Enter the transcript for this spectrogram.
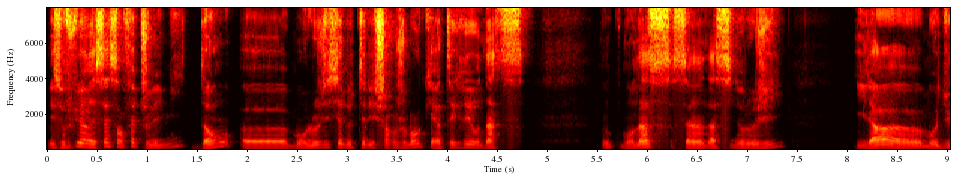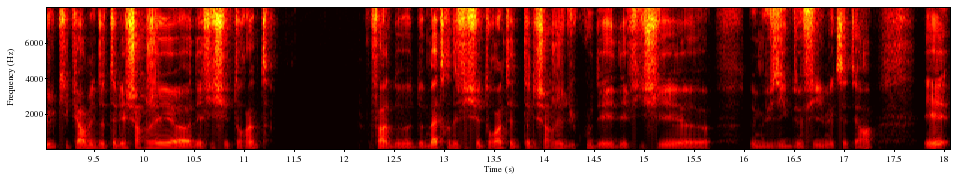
Et ce flux RSS, en fait, je l'ai mis dans euh, mon logiciel de téléchargement qui est intégré au NAS. Donc mon NAS, c'est un NAS Synology. Il a un module qui permet de télécharger euh, des fichiers torrent. Enfin, de, mettre des fichiers torrent et de télécharger du coup des, fichiers euh, de musique, de films, etc. Et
